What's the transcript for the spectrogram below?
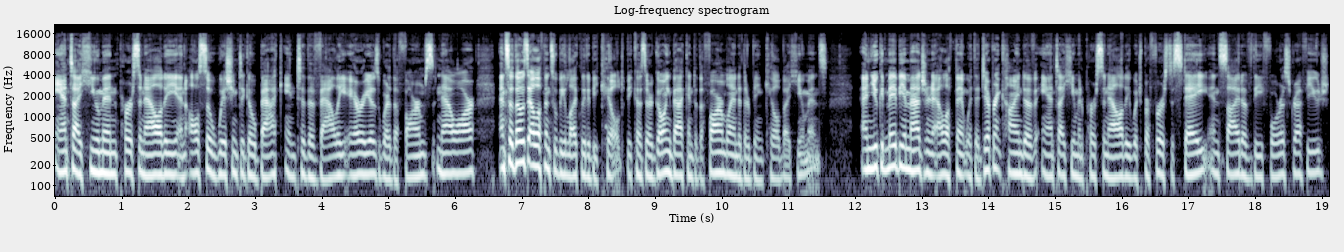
anti human personality and also wishing to go back into the valley areas where the farms now are. And so those elephants would be likely to be killed because they're going back into the farmland and they're being killed by humans. And you could maybe imagine an elephant with a different kind of anti human personality, which prefers to stay inside of the forest refuge.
